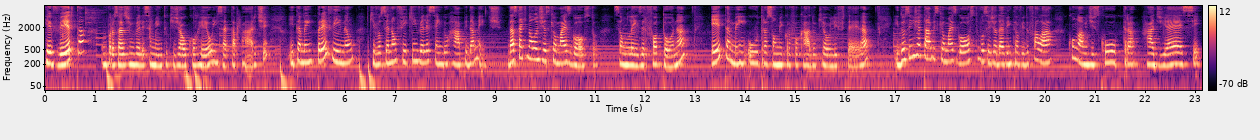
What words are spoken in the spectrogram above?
reverta um processo de envelhecimento que já ocorreu em certa parte e também previnam que você não fique envelhecendo rapidamente. Das tecnologias que eu mais gosto são laser fotona e também o ultrassom microfocado, que é o Liftera. E dos injetáveis que eu mais gosto, vocês já devem ter ouvido falar com o nome de Sculptra, Radiesse,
